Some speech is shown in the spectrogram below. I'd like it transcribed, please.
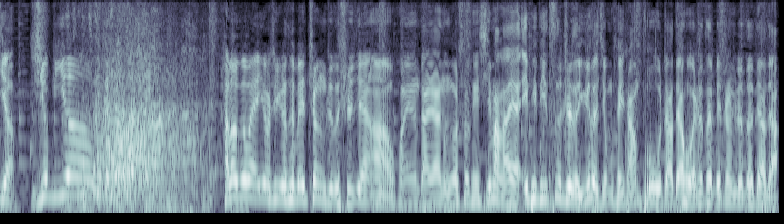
要要不要？Hello，各位，又是一个特别正直的时间啊！欢迎大家能够收听喜马拉雅 APP 自制的娱乐节目《非常不着调》，我是特别正直的调调。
